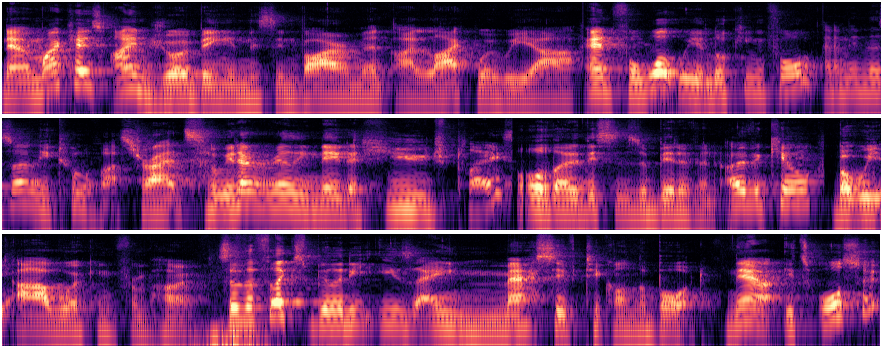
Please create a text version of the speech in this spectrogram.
Now, in my case, I enjoy being in this environment. I like where we are. And for what we're looking for, I mean, there's only two of us, right? So we don't really need a huge place, although this is a bit of an overkill. but we are working from home. So the flexibility is a massive tick on the board. Now, it's also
